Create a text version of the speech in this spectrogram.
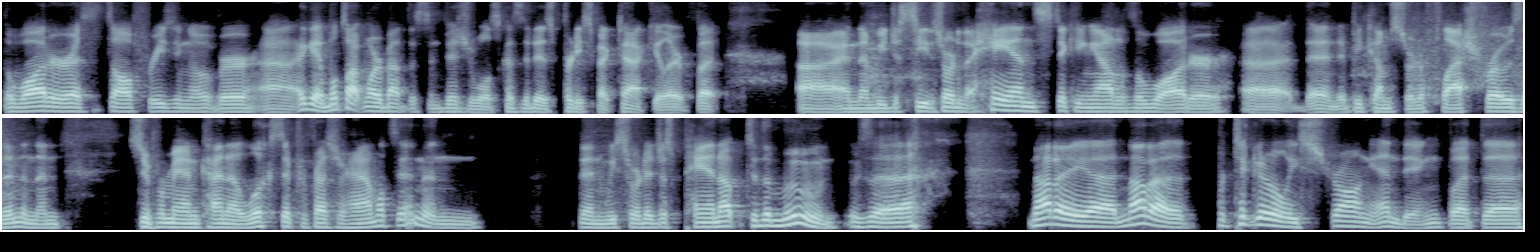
the water as it's all freezing over uh, again we'll talk more about this in visuals because it is pretty spectacular but uh, and then we just see sort of the hands sticking out of the water. Uh, and it becomes sort of flash frozen. And then Superman kind of looks at Professor Hamilton, and then we sort of just pan up to the moon. It was a not a uh, not a particularly strong ending, but uh,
